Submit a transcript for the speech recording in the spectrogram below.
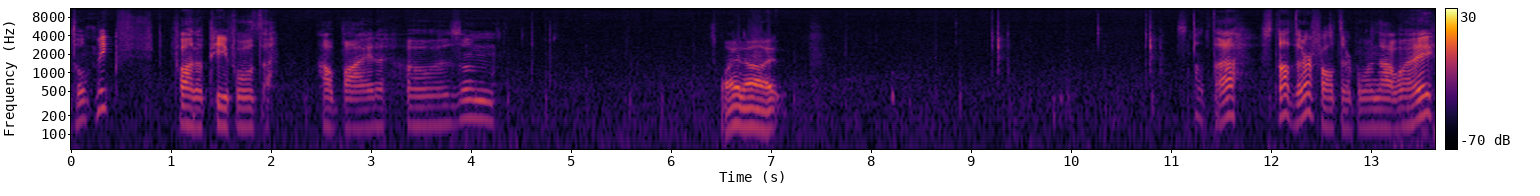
Don't make fun of people with albinism. Why not? It's not that. It's not their fault they're born that way.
